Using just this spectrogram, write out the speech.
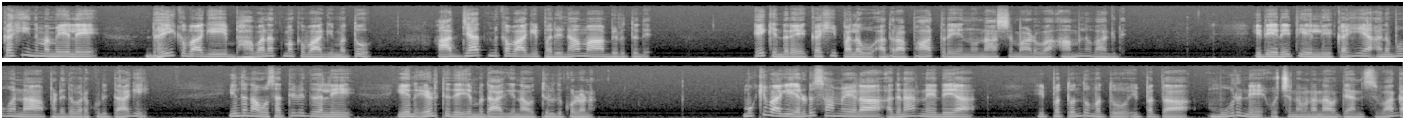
ಕಹಿ ನಿಮ್ಮ ಮೇಲೆ ದೈಹಿಕವಾಗಿ, ಭಾವನಾತ್ಮಕವಾಗಿ ಮತ್ತು ಆಧ್ಯಾತ್ಮಿಕವಾಗಿ ಪರಿಣಾಮ ಬೀರುತ್ತದೆ. ಏಕೆಂದರೆ ಕಹಿ ಫಲವು ಅದರ ಪಾತ್ರೆಯನ್ನು ನಾಶ ಮಾಡುವ ಆಮ್ಲವಾಗಿದೆ. ಇದೇ ರೀತಿಯಲ್ಲಿ ಕಹಿಯ ಅನುಭವವನ್ನು ಪಡೆದವರ ಕುರಿತಾಗಿ ಇಂದು ನಾವು ಸತ್ಯವೇದದಲ್ಲಿ ಏನು ಹೇಳುತ್ತದೆ ಎಂಬುದಾಗಿ ನಾವು ತಿಳಿದುಕೊಳ್ಳೋಣ. ಮುಖ್ಯವಾಗಿ ಎರಡು ಸಾಮಯಲ ಹದಿನಾರನೆಯದೆಯ ಇಪ್ಪತ್ತೊಂದು ಮತ್ತು ಇಪ್ಪತ್ತ ಮೂರನೇ ವಚನವನ್ನು ನಾವು ಧ್ಯಾನಿಸುವಾಗ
